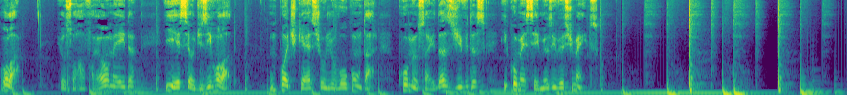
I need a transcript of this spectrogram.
Olá, eu sou Rafael Almeida e esse é o Desenrolado, um podcast onde eu vou contar como eu saí das dívidas e comecei meus investimentos.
